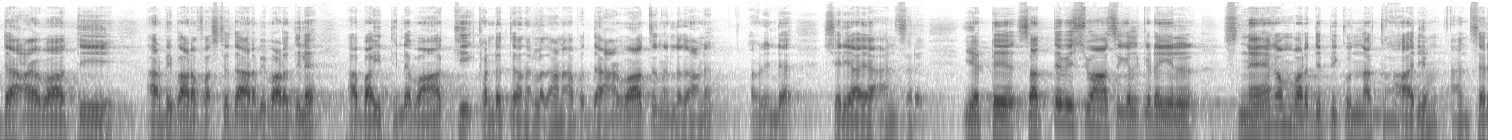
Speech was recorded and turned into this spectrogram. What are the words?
ദഅവാത്തി. അറബി പാഠം ഫസ്റ്റത്തെ അറബി പാഠത്തിലെ ആ ബൈത്തിന്റെ ബാക്കി കണ്ടെത്തുക എന്നുള്ളതാണ്. അപ്പോൾ ദാവാത്ത് എന്നുള്ളതാണ് അതിന്റെ ശരിയായ ആൻസർ. എട്ട് സത്യവിശ്വാസികൾക്കിടയിൽ സ്നേഹം വർദ്ധിപ്പിക്കുന്ന കാര്യം. ആൻസർ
